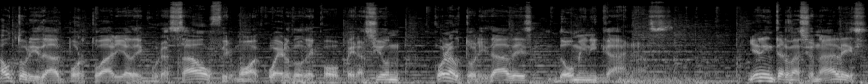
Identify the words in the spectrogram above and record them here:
Autoridad Portuaria de Curazao firmó acuerdo de cooperación con autoridades dominicanas. Y en internacionales,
